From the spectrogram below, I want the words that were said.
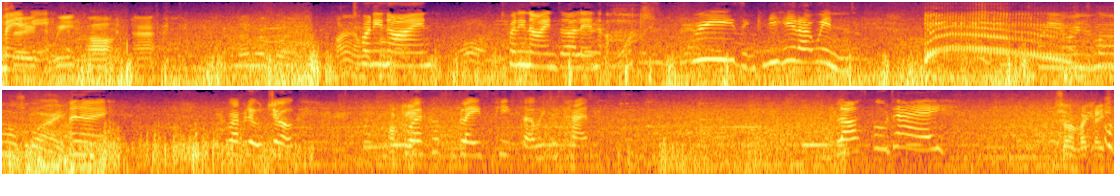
Maybe. we are at I 29. 29, darling. Oh, it's freezing. Can you hear that wind? 29 miles away. I know. We'll have a little jog. Okay. Work off the Blaze pizza we just had. Last full day. So on vacation,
